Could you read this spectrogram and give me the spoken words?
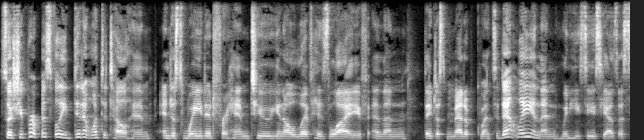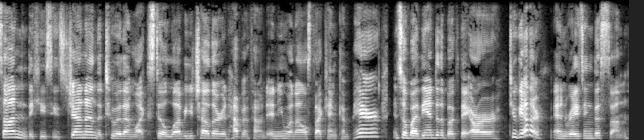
So she purposefully didn't want to tell him and just waited for him to, you know, live his life. And then they just met up coincidentally. And then when he sees he has a son and he sees Jenna and the two of them like still love each other and haven't found anyone else that can compare. And so by the end of the book, they are together and raising this son.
